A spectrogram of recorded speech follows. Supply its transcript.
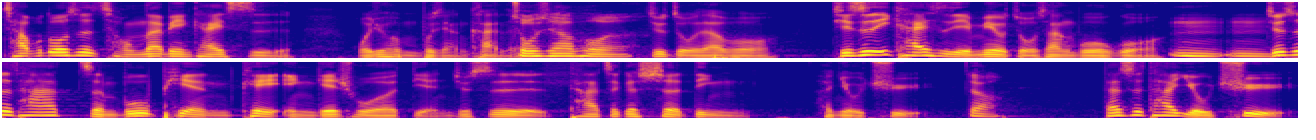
差不多是从那边开始，我就很不想看了，走下坡了，就走下坡。其实一开始也没有走上播过，嗯嗯，就是他整部片可以 engage 我的点，就是他这个设定很有趣，对啊，但是它有趣，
